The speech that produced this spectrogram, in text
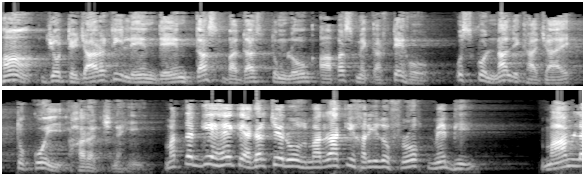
ہاں جو تجارتی لین دین دست بدست تم لوگ آپس میں کرتے ہو اس کو نہ لکھا جائے تو کوئی حرج نہیں۔ مطلب یہ ہے کہ اگرچہ روزمرہ کی خرید و فروخت میں بھی معاملہ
